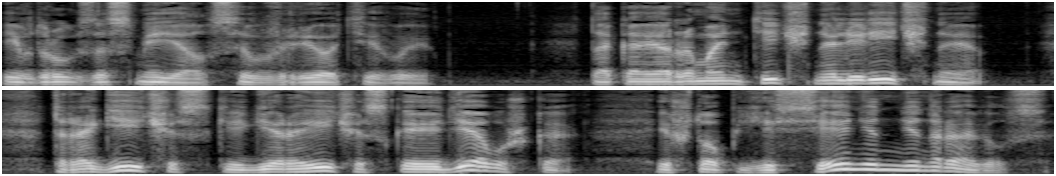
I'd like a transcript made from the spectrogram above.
и вдруг засмеялся. — Врете вы. Такая романтично-лиричная, трагически героическая девушка, и чтоб Есенин не нравился.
